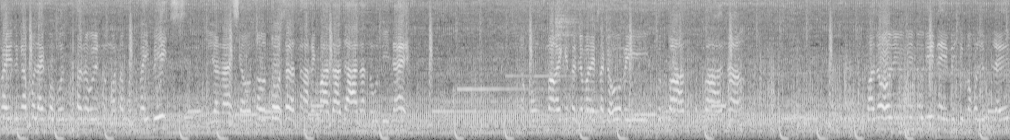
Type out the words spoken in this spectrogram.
ngayon nga pala ay papunta na ulit ng Matabungkay Beach. Yan na, shout out to sa lahat ng aking madadaanan huli na eh. Kung makikita nyo man ay taga-uri, kurbahan, kurbahan na. Panahon yung menu din eh, medyo makulimlim.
